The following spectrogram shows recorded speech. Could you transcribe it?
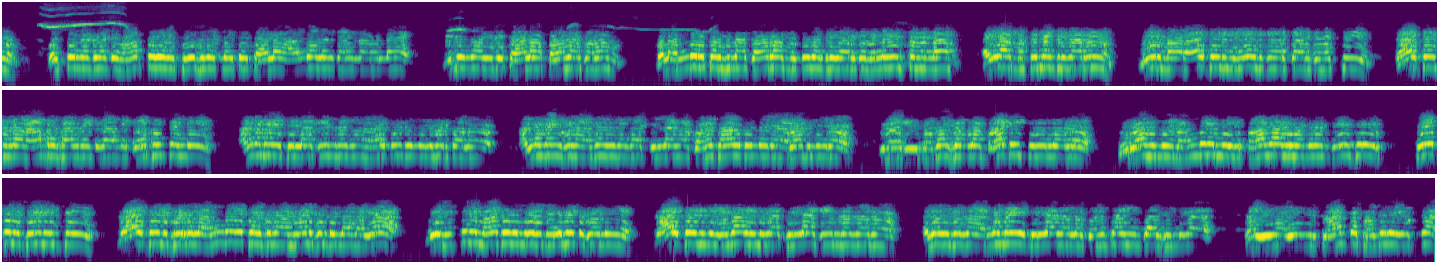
వస్తున్నటువంటి వార్తలను చూసినట్లయితే చాలా ఆందోళనకరంగా ఉన్నాయి. నిజంగా ఇది చాలా బాధాకరం. మన అందరి తరఫున గౌరవ ముఖ్యమంత్రి గారికి విన్నవిస్తూ ఉన్నాం. అయ్యా ముఖ్యమంత్రి గారు మీరు మా రాయచూరు నియోజకవర్గానికి వచ్చి రాయచూరులో రామప్రసాద్ రెడ్డి గారిని గెలిపించండి. అన్నమయ్య జిల్లా కేంద్రంగా రాయచూరు నిలబెడతాను. అన్నమయ్య కూడా అదేవిధంగా జిల్లాగా కొనసాగుతుందని ఆ రోజు మీరు మాకు ఈ ప్రదేశంలో మాట ఇచ్చి ఈరోజు మేమందరం మీకు పాదాలు వందనం చేసి చేతులు జోడించి రాయచోటి ప్రజలు అందరి తరఫున వేడుకుంటున్నామయ్యా. మీరు ఇచ్చిన మాటలు మీరు నిలబెట్టుకొని రాయచోటిని యథావిధిగా జిల్లా కేంద్రంగాను అదేవిధంగా అన్నమయ్య జిల్లాలలో కొనసాగించాల్సిందిగా ఈ- ప్రాంత ప్రజల యొక్క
